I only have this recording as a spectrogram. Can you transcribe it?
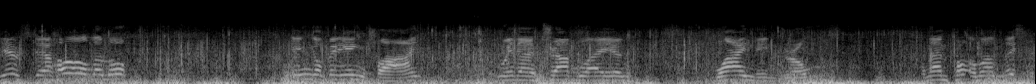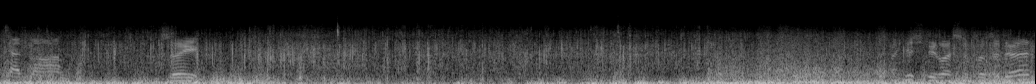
Used to haul them up Ingleby Incline with a tramway and winding drums and then put them on this for 10 miles. See. A history lesson for today.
